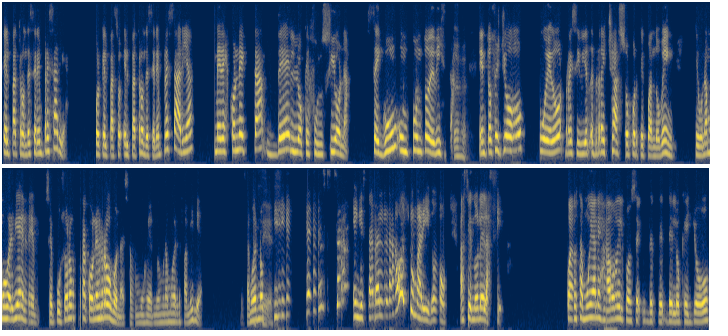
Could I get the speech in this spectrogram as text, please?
que el patrón de ser empresaria, porque el, paso, el patrón de ser empresaria me desconecta de lo que funciona según un punto de vista. ajá, Entonces yo puedo recibir rechazo porque cuando ven que una mujer viene, se puso los tacones rojos, no, esa mujer no es una mujer de familia, esa mujer no piensa en estar al lado de su marido haciéndole la cita, cuando está muy alejado del de- de lo que yo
